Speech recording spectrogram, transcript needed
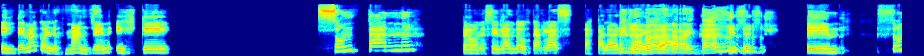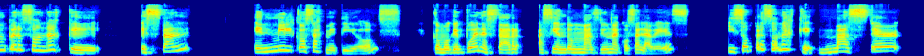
El tema con los mangen es que son tan perdón, estoy tratando de buscar las, las palabras, las palabras correctas. Em, son personas que están en mil cosas metidos, como que pueden estar haciendo más de una cosa a la vez, y son personas que master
